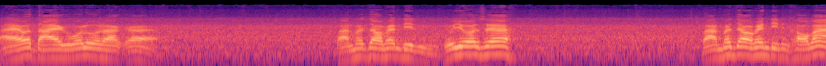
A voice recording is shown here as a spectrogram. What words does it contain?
ตายว่าตายกูไม่รู้หรอกอะบานพระเจ้าแผ่นดินดูโยเสือปานพระเจ้าแผ่นดินเขามา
